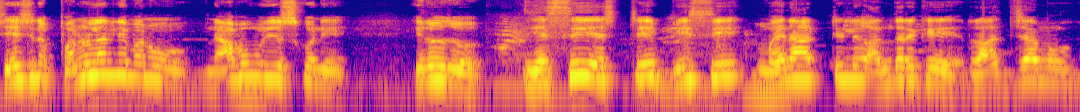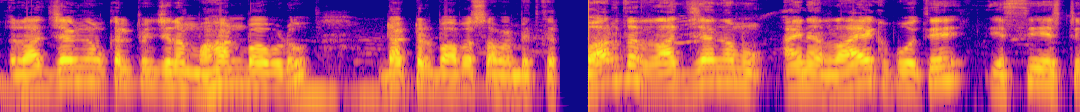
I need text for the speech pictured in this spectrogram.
చేసిన పనులన్నీ మనం జ్ఞాపకం చేసుకొని ఈరోజు ఎస్సీ ఎస్టీ బీసీ మైనార్టీలు అందరికీ రాజ్యాంగం రాజ్యాంగం కల్పించిన మహానుభావుడు డాక్టర్ బాబాసాహెబ్ అంబేద్కర్. భారత రాజ్యాంగము ఆయన రాయకపోతే ఎస్సీ ఎస్టీ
